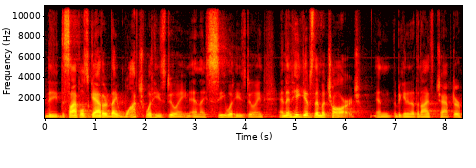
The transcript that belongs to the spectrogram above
the disciples gathered, they watch what he's doing and they see what he's doing, and then he gives them a charge in the beginning of the ninth chapter.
